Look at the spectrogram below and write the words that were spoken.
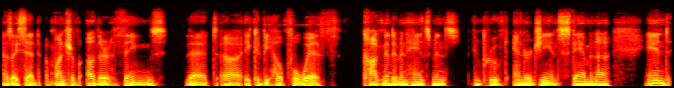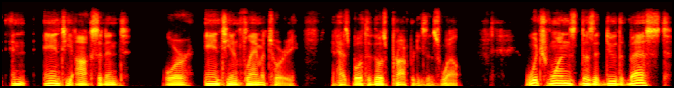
as i said a bunch of other things that uh, it could be helpful with. Cognitive enhancements improved energy and stamina and an antioxidant or anti-inflammatory. It has both of those properties as well. Which ones does it do the best?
